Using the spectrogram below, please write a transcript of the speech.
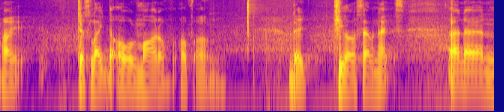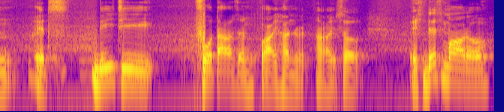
right? Just like the old model of um, the GL7X and then it's BG 4500 all right so it's this model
